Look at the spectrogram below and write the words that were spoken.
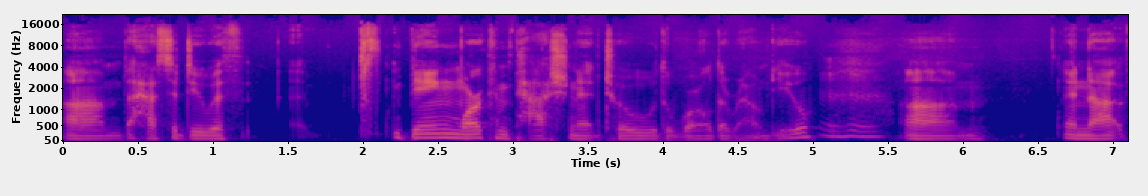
um, that has to do with being more compassionate to the world around you. Um, and not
